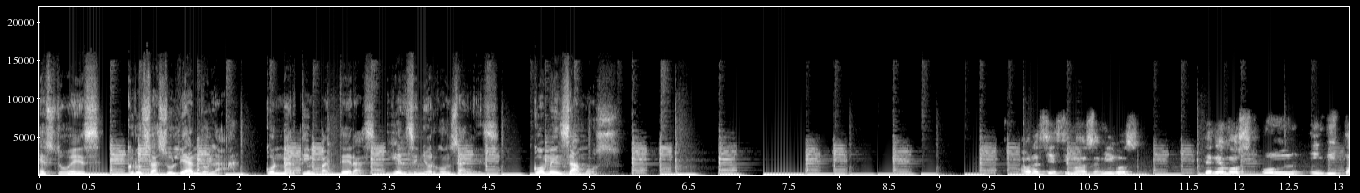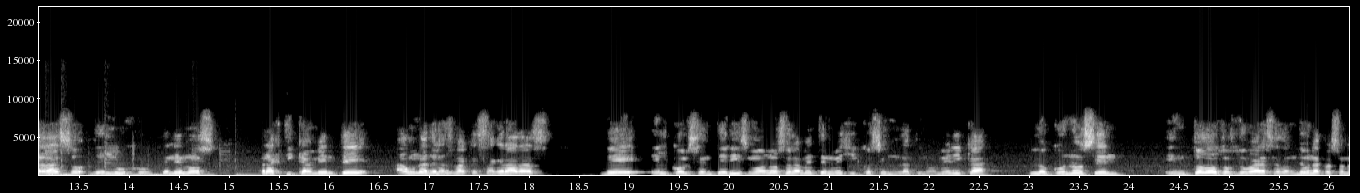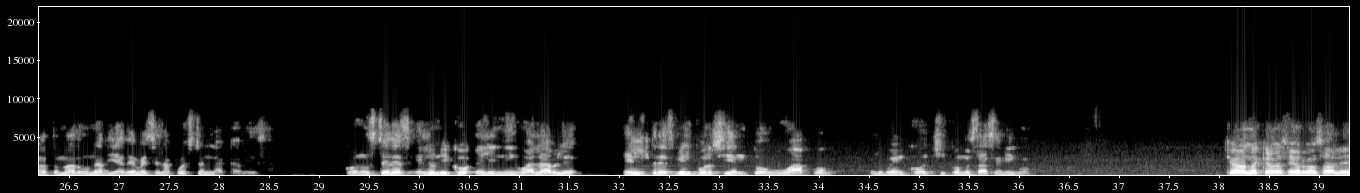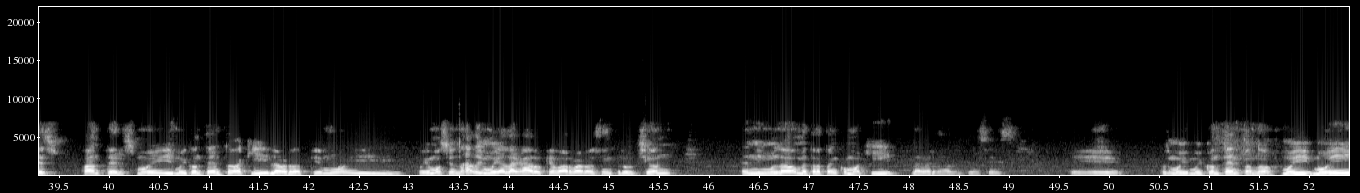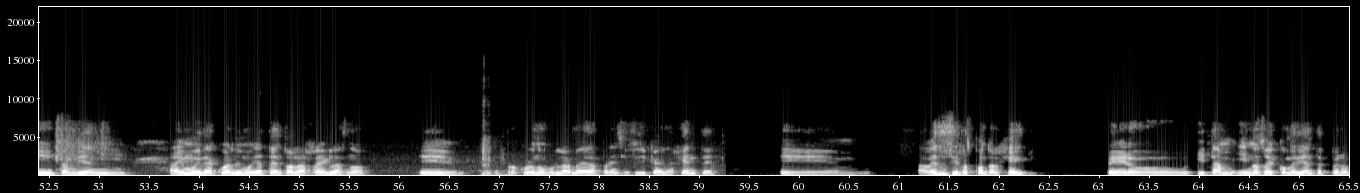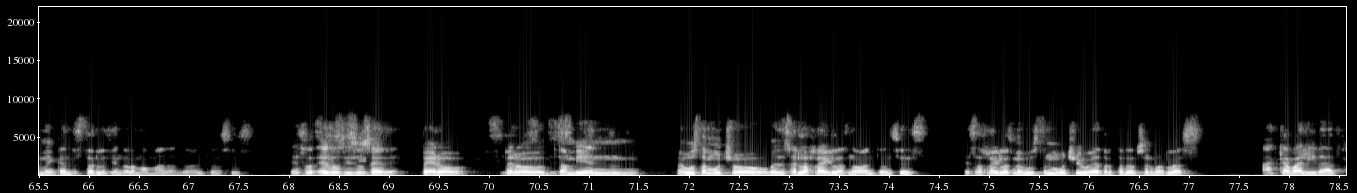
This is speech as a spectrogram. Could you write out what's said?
Esto es Cruz Azuleándola con Martín Panteras y el señor González. Comenzamos. Ahora sí, estimados amigos, tenemos un invitadazo de lujo. Tenemos prácticamente a una de las vacas sagradas del el colcenterismo, no solamente en México, sino en Latinoamérica. Lo conocen en todos los lugares a donde una persona ha tomado una diadema y se la ha puesto en la cabeza. Con ustedes, el único, el inigualable, el 3000% guapo, el buen Cochi. ¿Cómo estás, amigo? ¿Qué onda, qué onda, señor González? Panthers, muy, muy contento aquí, la verdad que muy, muy emocionado y muy halagado, qué bárbaro esa introducción. En ningún lado me tratan como aquí, la verdad, entonces, eh, pues muy, muy contento, ¿no? Muy, muy también ahí muy de acuerdo y muy atento a las reglas, ¿no? Eh, procuro no burlarme de la apariencia física de la gente. Eh, a veces sí respondo al hate, pero, y, y no soy comediante, pero me encanta estarle haciendo la mamada, ¿no? Entonces, eso, eso sí, sucede, pero, pero también me gusta mucho obedecer las reglas, ¿no? Entonces, esas reglas me gustan mucho y voy a tratar de observarlas a cabalidad.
